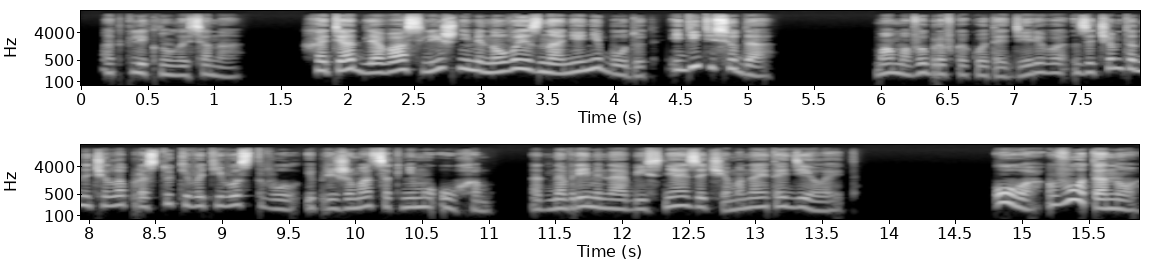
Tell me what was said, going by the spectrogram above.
— откликнулась она. «Хотя для вас лишними новые знания не будут. Идите сюда». Мама, выбрав какое-то дерево, зачем-то начала простукивать его ствол и прижиматься к нему ухом, одновременно объясняя, зачем она это делает. «О, вот оно!»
